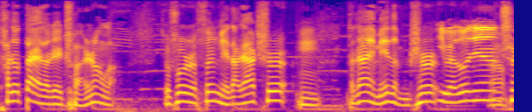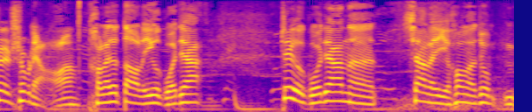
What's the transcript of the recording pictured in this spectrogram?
他就带到这船上了，就说是分给大家吃，嗯大家也没怎么吃。一百多斤啊吃也吃不了啊。后来就到了一个国家，这个国家呢下来以后呢，就嗯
